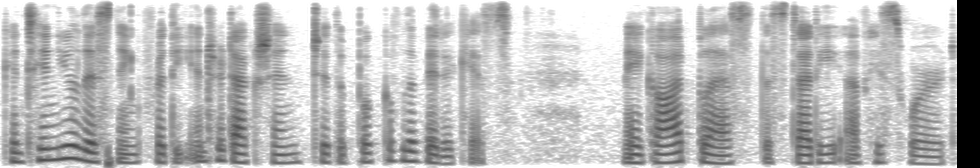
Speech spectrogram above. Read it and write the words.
Continue listening for the introduction to the book of Leviticus. May God bless the study of His Word.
